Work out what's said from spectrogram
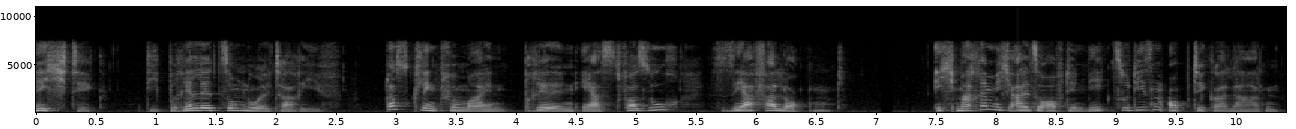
Richtig, die Brille zum Nulltarif. Das klingt für meinen Brillenerstversuch sehr verlockend. Ich mache mich also auf den Weg zu diesem Optikerladen,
